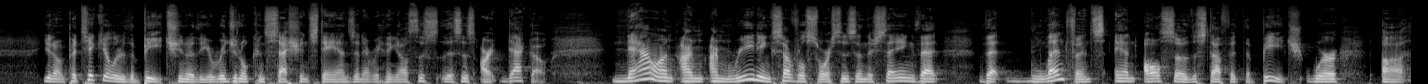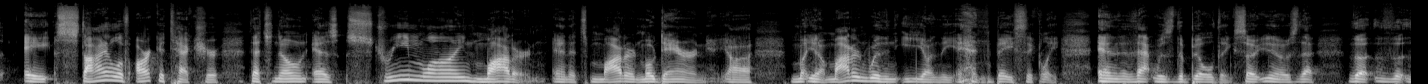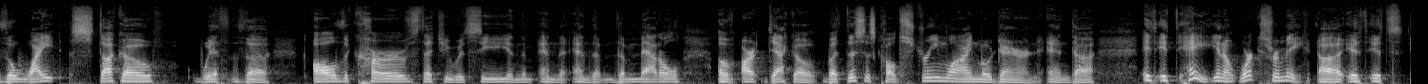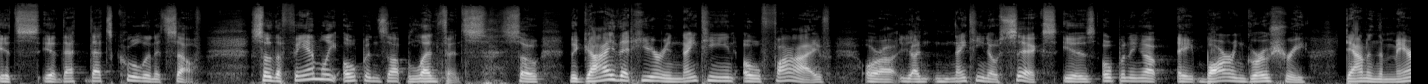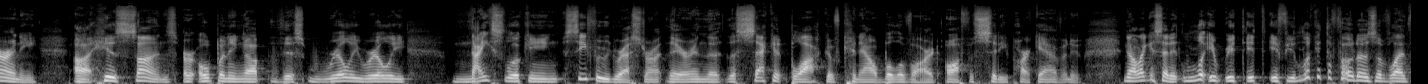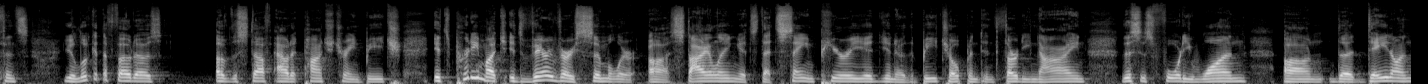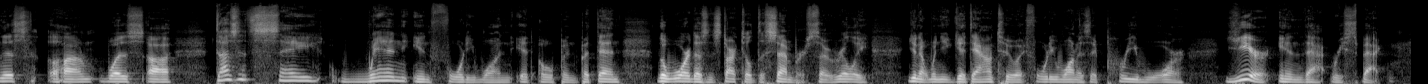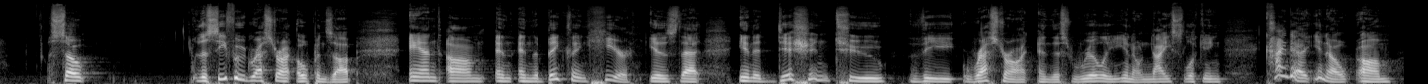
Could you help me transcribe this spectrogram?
you know, in particular the beach, you know, the original concession stands and everything else. This this is Art Deco. Now I'm, I'm, I'm reading several sources and they're saying that that Lenfants and also the stuff at the beach were uh, a style of architecture that's known as streamline modern, and it's modern, modern, uh, you know, modern with an e on the end, basically. And that was the building. So you know, is that the the the white stucco with the all the curves that you would see in the and the and the, the metal of Art Deco, but this is called Streamline Modern, and uh, it, it hey you know works for me. Uh, it, it's it's it, that that's cool in itself. So the family opens up Lenfants. So the guy that here in 1905 or uh, 1906 is opening up a bar and grocery down in the Marigny. Uh, his sons are opening up this really really nice looking seafood restaurant there in the, the second block of Canal Boulevard off of City Park Avenue. Now, like I said, it, it, it, if you look at the photos of Lenfants, you look at the photos of the stuff out at Pontchartrain Beach. It's pretty much it's very very similar uh, styling. It's that same period. You know, the beach opened in '39. This is '41. Um, the date on this um, was uh, doesn't say when in 41 it opened, but then the war doesn't start till December. So really, you know, when you get down to it, 41 is a pre-war year in that respect. So the seafood restaurant opens up, and um, and and the big thing here is that in addition to the restaurant and this really you know nice looking kind of you know um,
